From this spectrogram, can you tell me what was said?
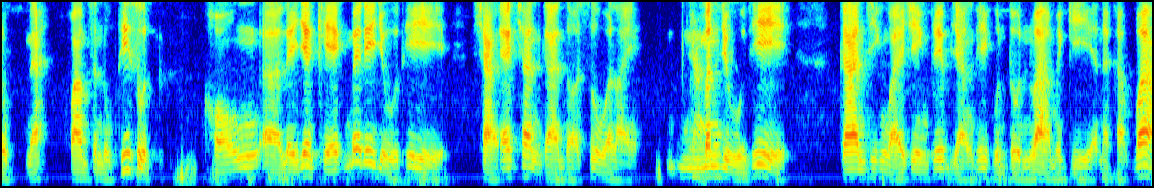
นุกนะความสนุกที่สุดของเอ่อเลเยอร์เค้กไม่ได้อยู่ที่ฉากแอคชั่นการต่อสู้อะไรครับมันอยู่ที่การชิงไหวชิงพริบอย่างที่คุณตุลว่าเมื่อกี้นะครับว่า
